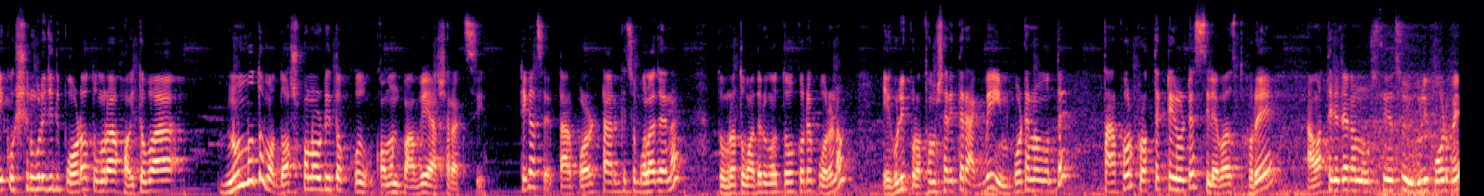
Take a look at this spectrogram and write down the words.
এই কোশ্চেনগুলি যদি পড়ো, তোমরা হয়তোবা ন্যূনতম দশ পনেরোটি তো কমন পাবে আশা রাখছি। ঠিক আছে? তারপরটা আর কিছু বলা যায় না। তোমরা তোমাদের মতো করে পড়ে নাও। এগুলি প্রথম সারিতে রাখবে ইম্পর্টেন্টের মধ্যে তারপর প্রত্যেকটা ইউনিটের সিলেবাস ধরে আমার থেকে যারা নোটস নিয়েছো ওইগুলি পড়বে,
